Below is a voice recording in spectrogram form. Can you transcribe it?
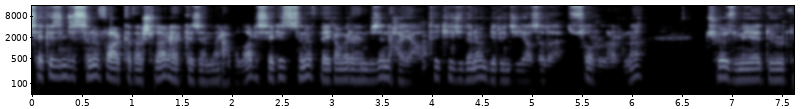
8. sınıf arkadaşlar, herkese merhabalar. 8. sınıf Peygamber Efendimizin hayatı 2. dönem 1. yazılı sorularını çözmeye 4.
